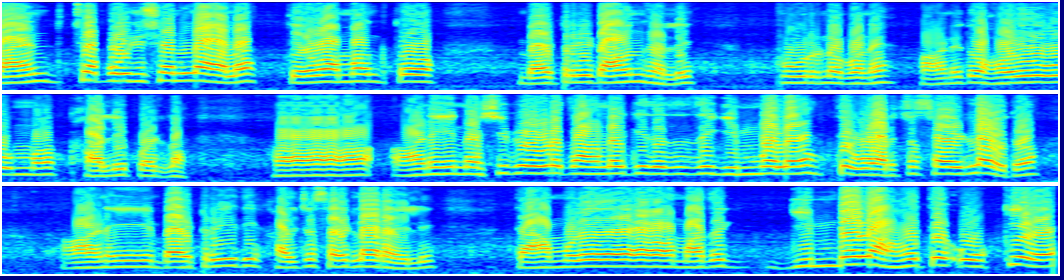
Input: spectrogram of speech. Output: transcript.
लँडच्या पोझिशनला आला तेव्हा मग तो बॅटरी डाऊन झाली पूर्णपणे. आणि तो हळू मग खाली पडला. आणि नशीब एवढं चांगलं की त्याचं जे गिंबल आहे ते वरच्या साईडला होतं. आणि बॅटरी ती खालच्या साईडला राहिली. त्यामुळे माझं गिंबल आहे ते ओके आहे.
